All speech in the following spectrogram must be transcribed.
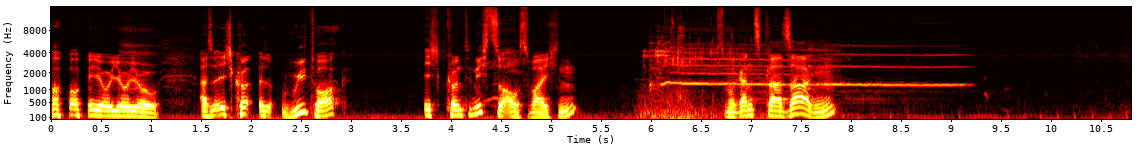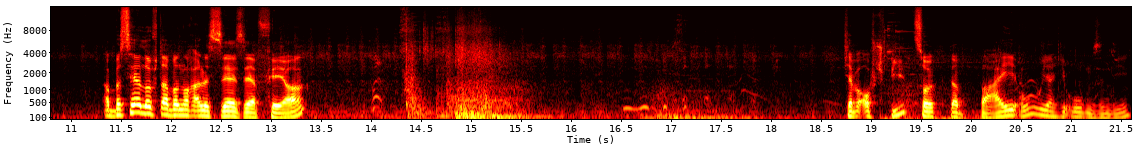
Oh, jo, jo, jo. Also ich also Retalk, ich könnte nicht so ausweichen. Muss man ganz klar sagen. Aber bisher läuft aber noch alles sehr, sehr fair. Ich habe auch Spielzeug dabei. Oh ja, hier oben sind die.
